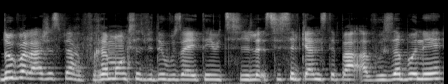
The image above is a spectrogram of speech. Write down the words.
Donc voilà, j'espère vraiment que cette vidéo vous a été utile. Si c'est le cas, n'hésitez pas à vous abonner,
